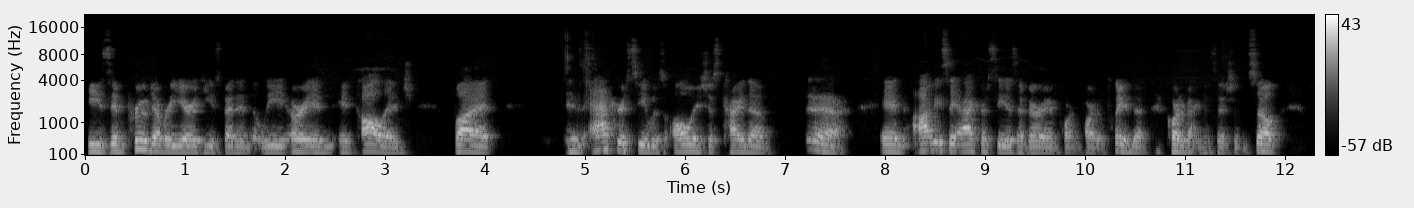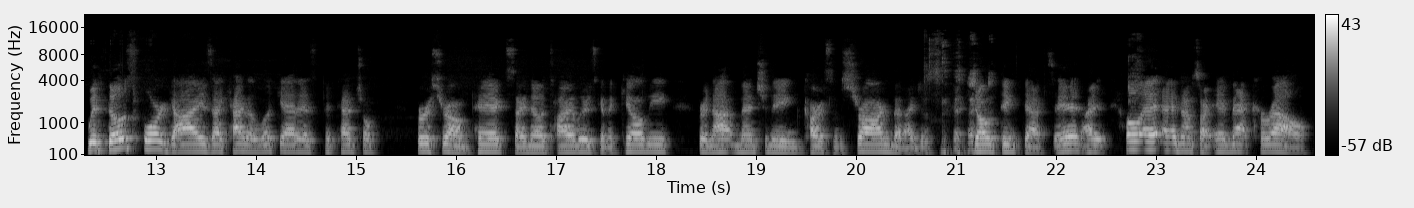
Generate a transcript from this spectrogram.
he's improved every year he's been in the league or in, in college, but his accuracy was always just kind of, ugh. and obviously accuracy is a very important part of playing the quarterback position. So with those four guys, I kind of look at as potential first round picks. I know Tyler's going to kill me for not mentioning Carson Strong, but I just don't think that's it. I oh, and, and, I'm sorry, and Matt Corral,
